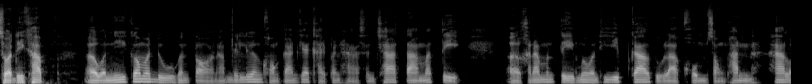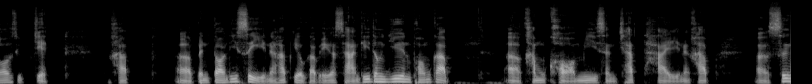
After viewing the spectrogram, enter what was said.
สวัสดีครับวันนี้ก็มาดูกันต่อนะครับในเรื่องของการแก้ไขปัญหาสัญชาติตามมติคณะมนตรีเมื่อวันที่ 29 ตุลาคม 2517นะครับเอ่อเป็นตอนที่ 4 นะครับเกี่ยวกับเอกสารที่ต้องยื่นพร้อมกับเอ่อคำขอมีสัญชาติไทยนะครับซึ่ง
